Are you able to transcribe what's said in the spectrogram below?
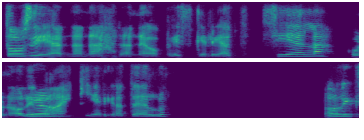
tosi jännä nähdä ne opiskelijat siellä, kun oli vain kirjoitellut. Oliko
